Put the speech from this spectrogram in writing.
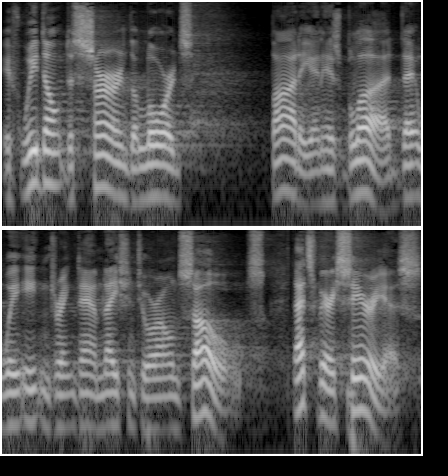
if we don't discern the Lord's body and his blood, that we eat and drink damnation to our own souls. That's very serious.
